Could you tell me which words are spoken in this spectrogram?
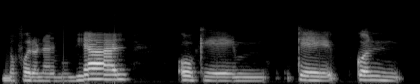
no fueron al mundial o que, que con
